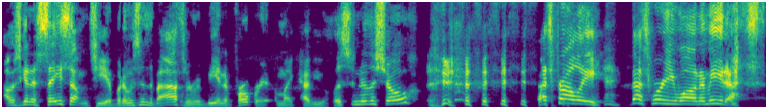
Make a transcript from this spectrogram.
I was gonna say something to you, but it was in the bathroom. It'd be inappropriate. I'm like, have you listened to the show? That's probably that's where you want to meet us.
